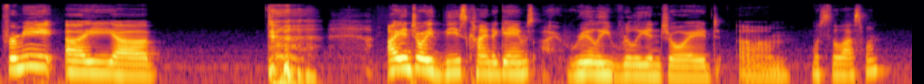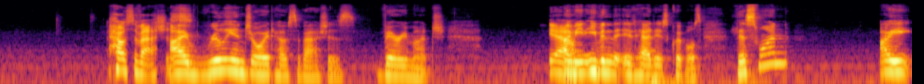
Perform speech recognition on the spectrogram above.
for me, I uh, I enjoy these kind of games. I really, really enjoyed. Um, what's the last one? House of Ashes. I really enjoyed House of Ashes very much. Yeah. I mean, even it had his quibbles. This one, I,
